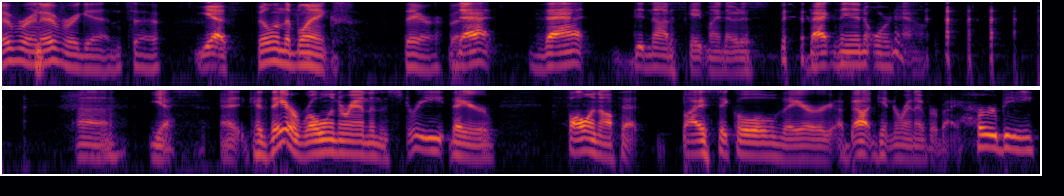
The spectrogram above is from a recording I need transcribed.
over and over again. So Yes. fill in the blanks there. But That that did not escape my notice back then or now. Uh, yes, because they are rolling around in the street. They are falling off that bicycle. They are about getting run over by Herbie.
